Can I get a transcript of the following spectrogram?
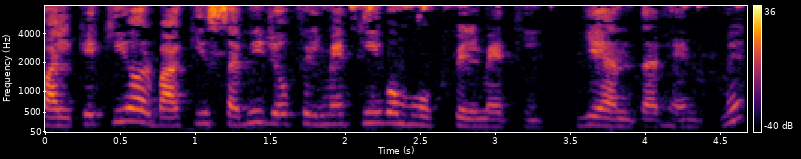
फाल्के की और बाकी सभी जो फ़िल्में थी वो मूक फ़िल्में थी। ये अंतर है इनमें।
